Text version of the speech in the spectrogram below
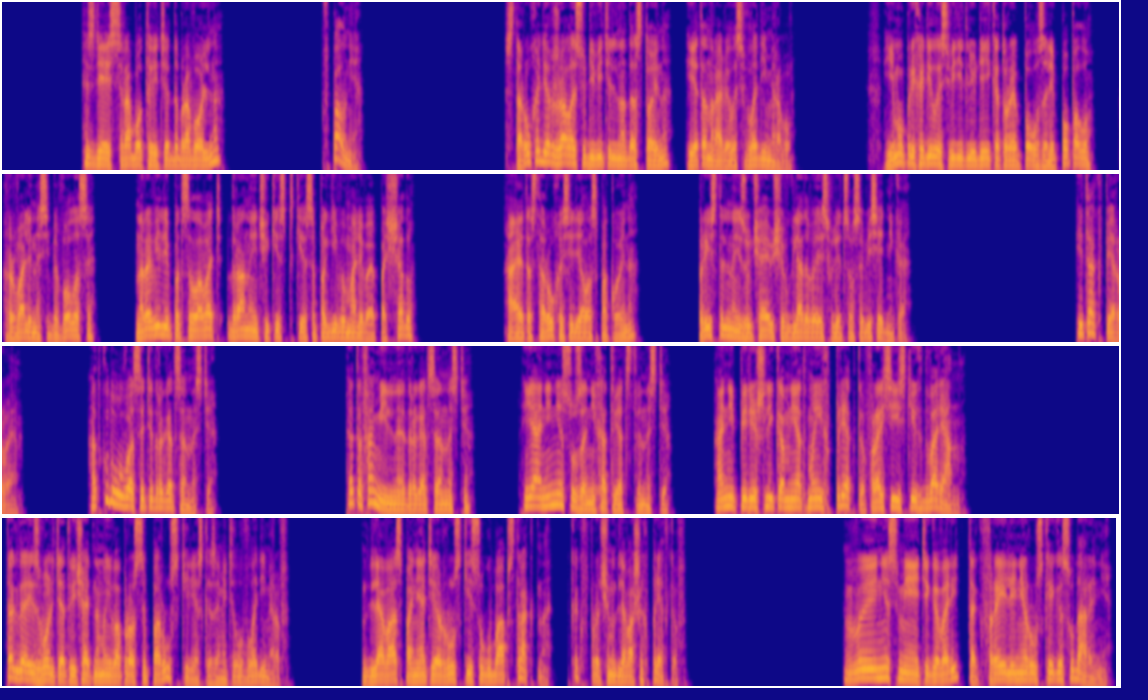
«Здесь работаете добровольно?» «Вполне». Старуха держалась удивительно достойно, и это нравилось Владимирову. Ему приходилось видеть людей, которые ползали по полу, рвали на себе волосы, норовили поцеловать драные чекистские сапоги, вымаливая пощаду, а эта старуха сидела спокойно, пристально изучающе вглядываясь в лицо собеседника. Итак, первое. Откуда у вас эти драгоценности? Это фамильные драгоценности. Я не несу за них ответственности. Они перешли ко мне от моих предков, российских дворян. Тогда извольте отвечать на мои вопросы по-русски, резко заметил Владимиров. Для вас понятие «русский» сугубо абстрактно как, впрочем, и для ваших предков. Вы не смеете говорить так фрейлине русской государыне.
